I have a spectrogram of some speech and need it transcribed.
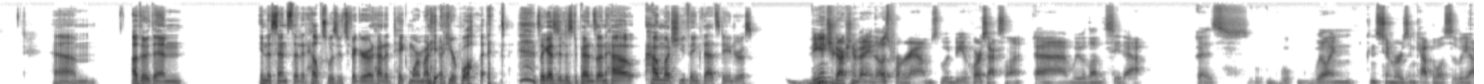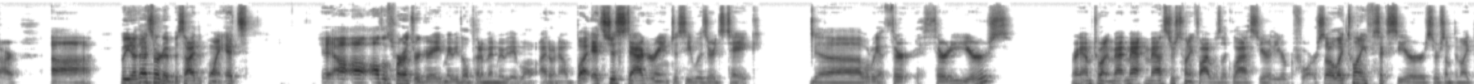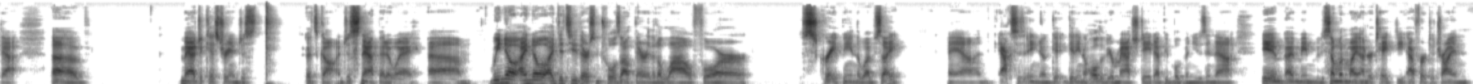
Um, other than in the sense that it helps wizards figure out how to take more money out of your wallet. so I guess it just depends on how how much you think that's dangerous. The introduction of any of those programs would be, of course, excellent. Uh, we would love to see that as w- willing consumers and capitalists that we are. Uh, but you know, that's sort of beside the point. It's all, all those programs were great. Maybe they'll put them in, maybe they won't. I don't know. But it's just staggering to see Wizards take uh, what do we got? Thir- 30 years? Right? I'm 20. Ma- Ma- Masters 25 was like last year the year before. So like 26 years or something like that of magic history and just it's gone. Just snap it away. Um, we know, I know, I did see there are some tools out there that allow for scraping the website and access, you know, get, getting a hold of your match data. People have been using that. It, I mean, someone might undertake the effort to try and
